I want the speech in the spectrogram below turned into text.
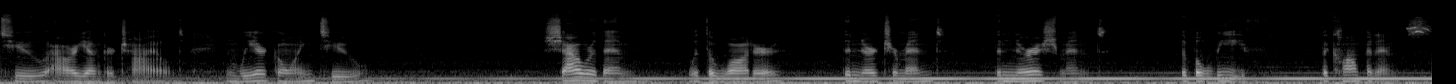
to our younger child, and we are going to shower them with the water, the nurturement, the nourishment the belief, the confidence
